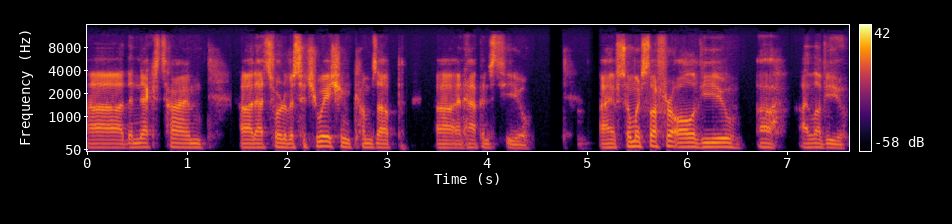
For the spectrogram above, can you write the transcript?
uh, the next time that sort of a situation comes up uh, and happens to you. I have so much love for all of you. Uh, I love you.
